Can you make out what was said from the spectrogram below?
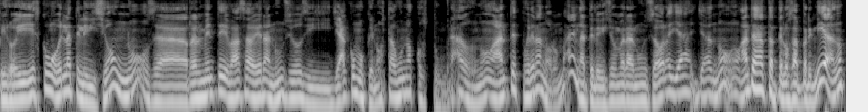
pero es como ver la televisión, ¿no? O sea, realmente vas a ver anuncios y ya como que no está uno acostumbrado, ¿no? Antes pues era normal en la televisión ver anuncios, ahora ya, ya no, antes hasta te los aprendías, ¿no?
